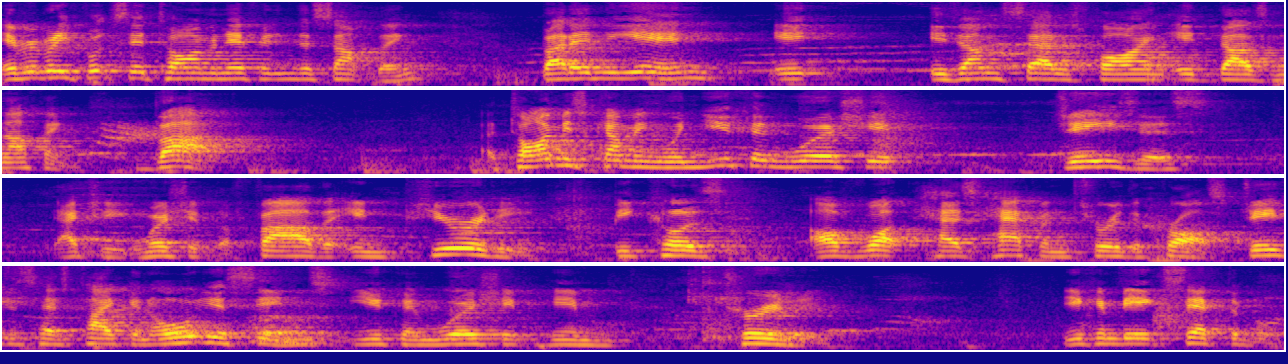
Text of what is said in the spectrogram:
Everybody puts their time and effort into something, but in the end, it is unsatisfying, it does nothing. But a time is coming when you can worship Jesus, actually, you can worship the Father in purity because of what has happened through the cross. Jesus has taken all your sins, you can worship Him truly. You can be acceptable.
